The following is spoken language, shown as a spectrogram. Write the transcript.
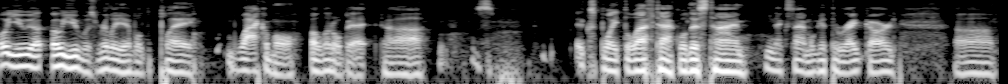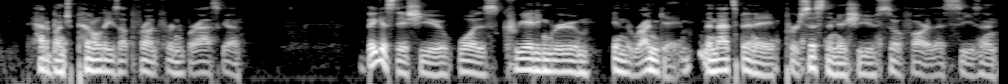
OU OU was really able to play whack a mole a little bit. Uh, exploit the left tackle this time. Next time we'll get the right guard. Uh, had a bunch of penalties up front for Nebraska. Biggest issue was creating room in the run game, and that's been a persistent issue so far this season.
